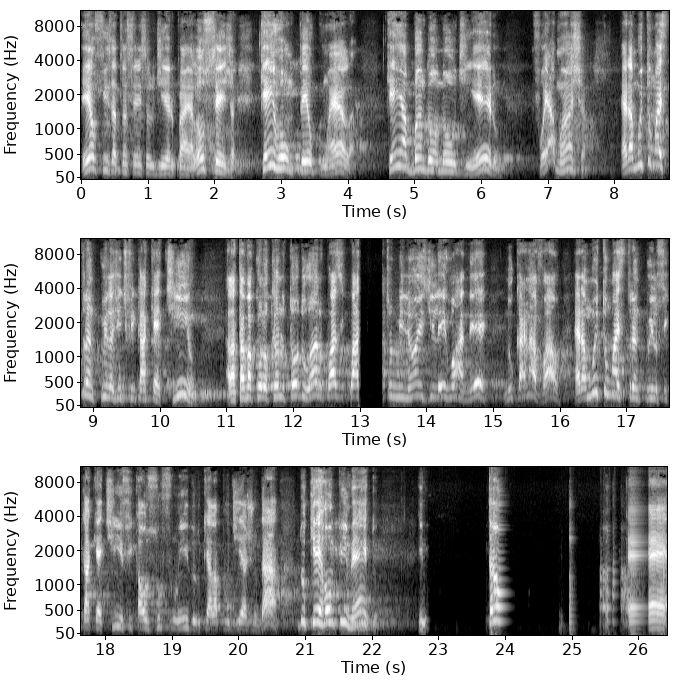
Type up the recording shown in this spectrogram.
Eu fiz a transferência do dinheiro para ela. Ou seja, quem rompeu com ela, quem abandonou o dinheiro, foi a Mancha. Era muito mais tranquilo a gente ficar quietinho. Ela estava colocando todo ano quase 4 milhões de lei Rouanet no carnaval. Era muito mais tranquilo ficar quietinho, ficar usufruindo do que ela podia ajudar, do que rompimento. Então, é,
